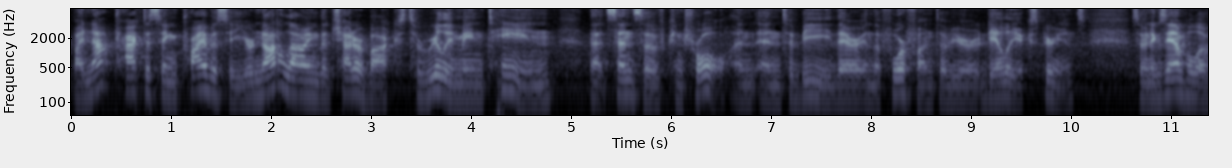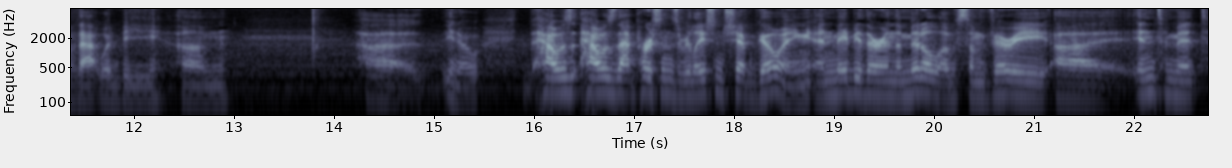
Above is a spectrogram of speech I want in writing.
by not practicing privacy, you're not allowing the chatterbox to really maintain that sense of control and, and to be there in the forefront of your daily experience. So an example of that would be, um, uh, you know, how's how's that person's relationship going? And maybe they're in the middle of some very uh, intimate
